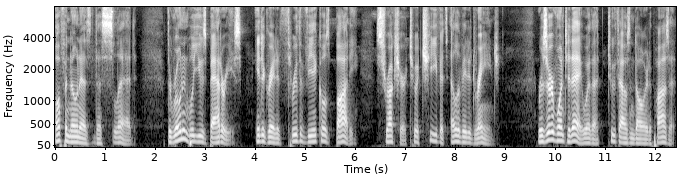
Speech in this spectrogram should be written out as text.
often known as the sled, the Ronin will use batteries integrated through the vehicle's body structure to achieve its elevated range. Reserve one today with a $2,000 deposit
